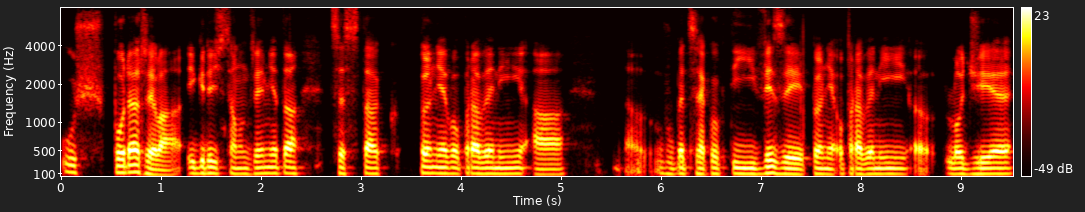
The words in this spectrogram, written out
už podařila, i když samozřejmě ta cesta k plně opravený a vůbec jako k té vizi plně opravený eh, loďie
